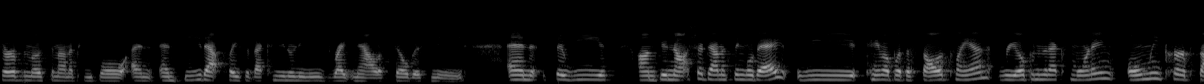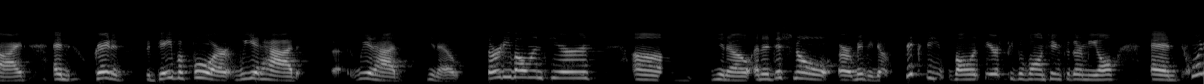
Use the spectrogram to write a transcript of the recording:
serve the most amount of people, and and be that place that that community needs right now to fill this need. And so we um, did not shut down a single day. We came up with a solid plan, reopened the next morning, only curbside. And granted, the day before we had had we had had you know 30 volunteers. Um, you know, an additional, or maybe no, 60 volunteers, people volunteering for their meal, and 20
